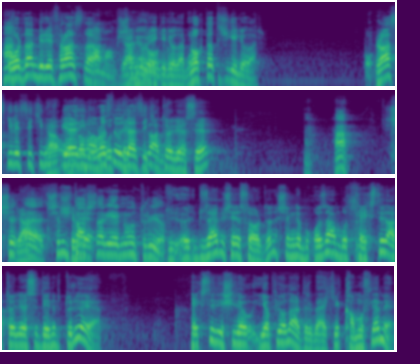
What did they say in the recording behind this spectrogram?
Ha. oradan bir referansla Tamam, şimdi oraya oldu. geliyorlar. Nokta atışı geliyorlar. Rastgele seçilmiş Ya bir yer değil. zaman Orası bu özel tekstil seçilmiş. atölyesi Ha. Şu, Ya evet şimdi, şimdi- taşlar yerine oturuyor. güzel bir şey sordun. Şimdi bu, o zaman bu tekstil atölyesi denip duruyor ya. Tekstil işiyle yapıyorlardır belki. Kamufle mi?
